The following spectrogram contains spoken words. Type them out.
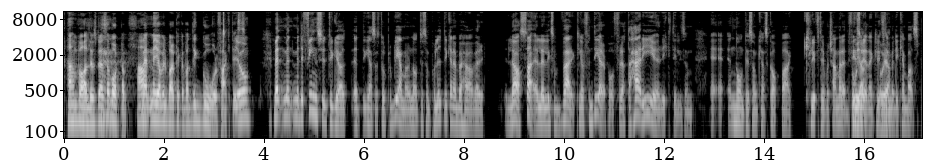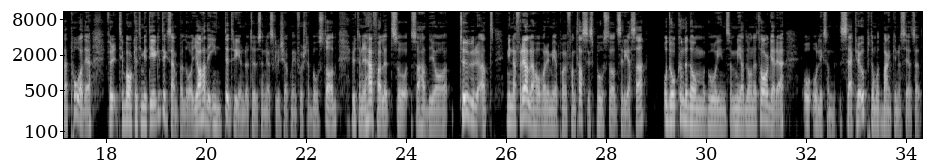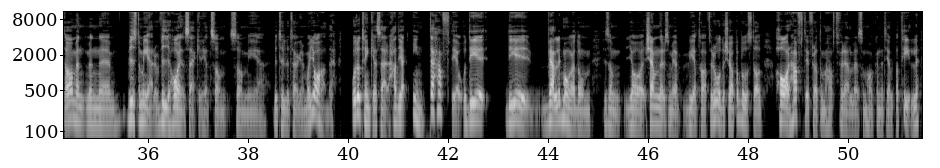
han valde att slösa bort dem. Ja. Men, men jag vill bara peka på att det går faktiskt. Jo, men, men, men det finns ju tycker jag ett, ett ganska stort problem och någonting som politikerna behöver lösa eller liksom verkligen fundera på för att det här är ju en riktig liksom eh, eh, någonting som kan skapa klyftor i vårt samhälle. Det finns Oh ja, redan klyftor oh ja. men det kan bara spä på det. För tillbaka till mitt eget exempel då. Jag hade inte 300 000 när jag skulle köpa min första bostad. Utan i det här fallet så, så hade jag tur att mina föräldrar har varit med på en fantastisk bostadsresa. Och då kunde de gå in som medlånetagare och, och liksom säkra upp dem mot banken och säga så att ja men, men eh, vi står med här och vi har en säkerhet som, som är betydligt högre än vad jag hade. Och då tänker jag så här, hade jag inte haft det och det det är väldigt många av dem som jag känner som jag vet har haft råd att köpa bostad har haft det för att de har haft föräldrar som har kunnat hjälpa till.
